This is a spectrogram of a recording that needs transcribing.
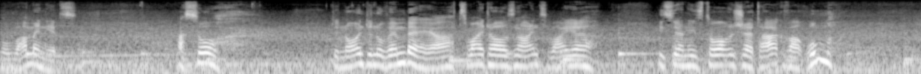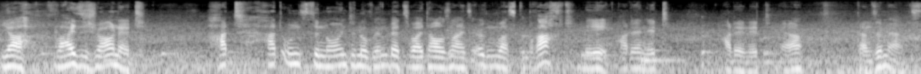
wo waren wir denn jetzt? Ach so, der 9. November, ja, 2001 war ja, ist ja ein historischer Tag. Warum? Ja, weiß ich auch nicht. Hat, hat uns der 9. November 2001 irgendwas gebracht? Nee, hat er nicht. Hat er nicht, ja. Ganz im Ernst.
